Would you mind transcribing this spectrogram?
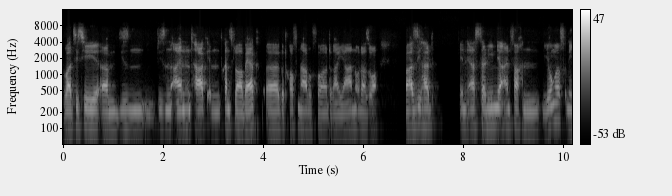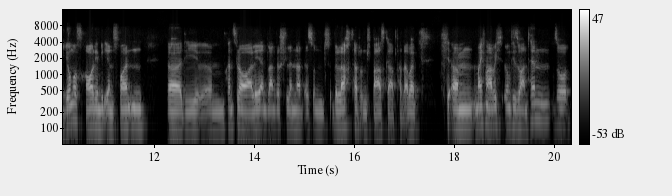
Aber als ich sie ähm, diesen, diesen einen Tag in Prenzlauer Berg äh, getroffen habe, vor drei Jahren oder so, war sie halt in erster Linie einfach ein junge, eine junge Frau, die mit ihren Freunden äh, die ähm, Prenzlauer Allee entlang geschlendert ist und gelacht hat und Spaß gehabt hat. Aber ich, ähm, manchmal habe ich irgendwie so Antennen, so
